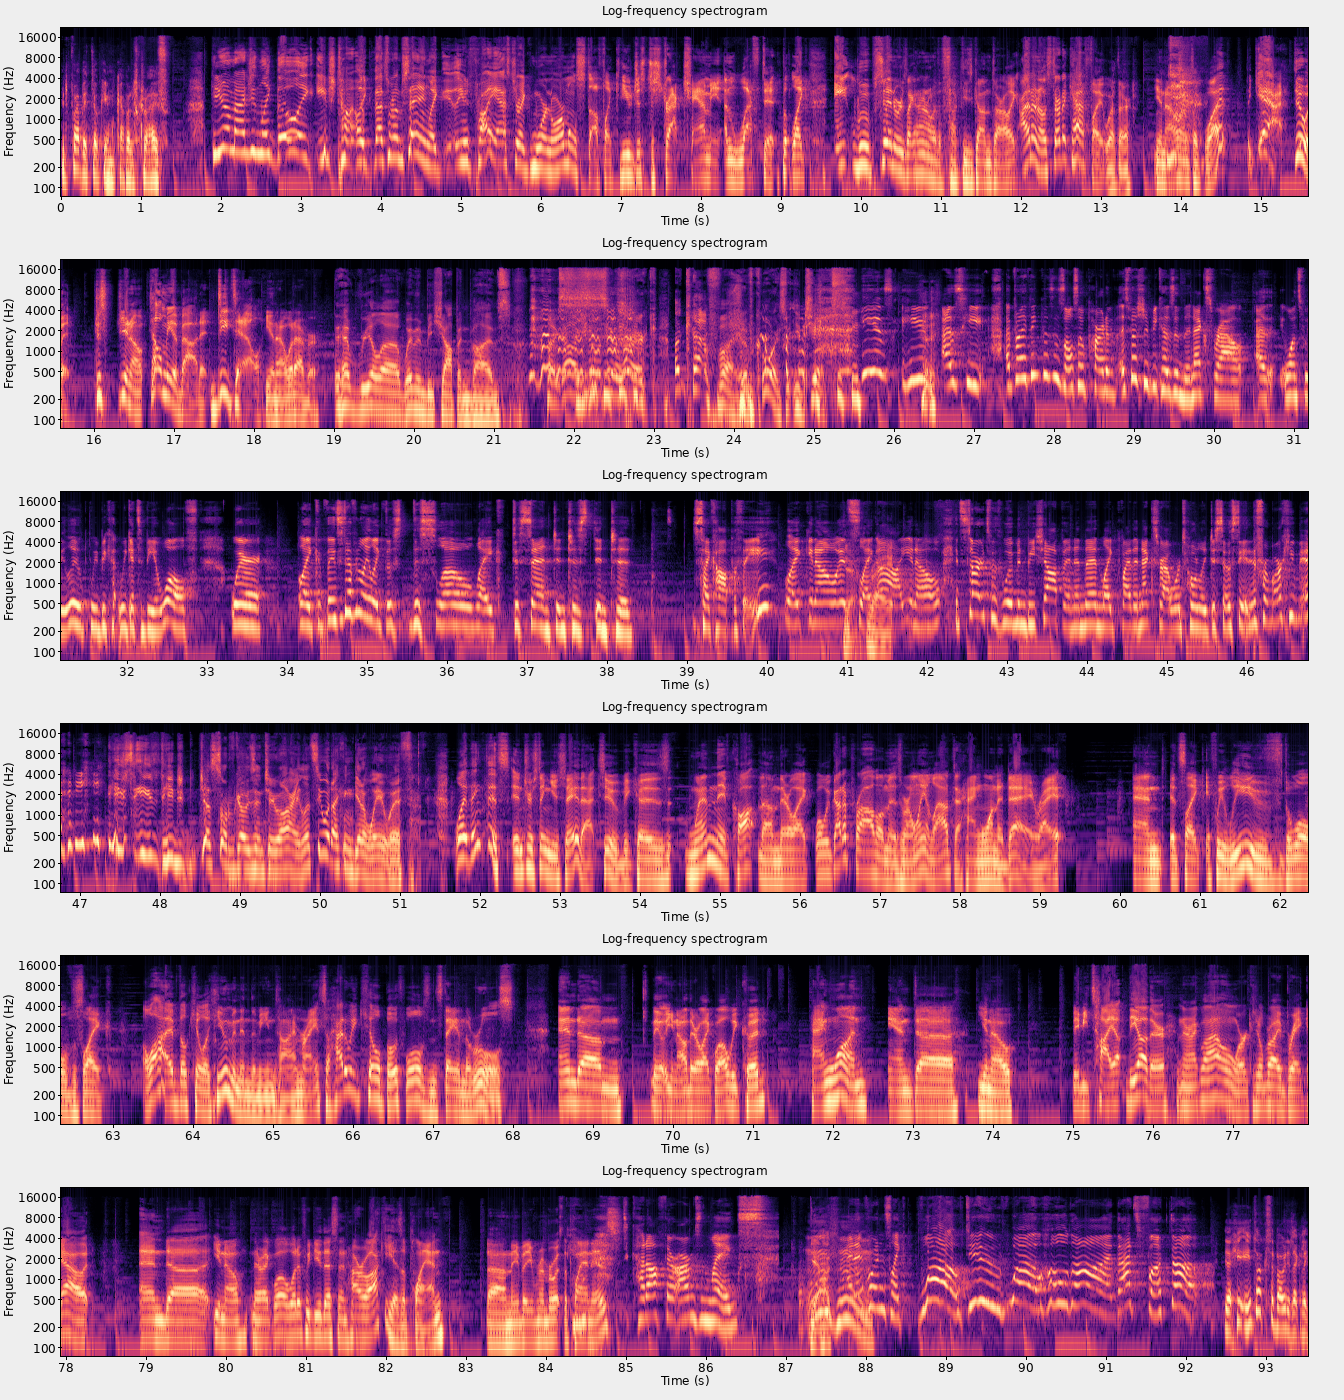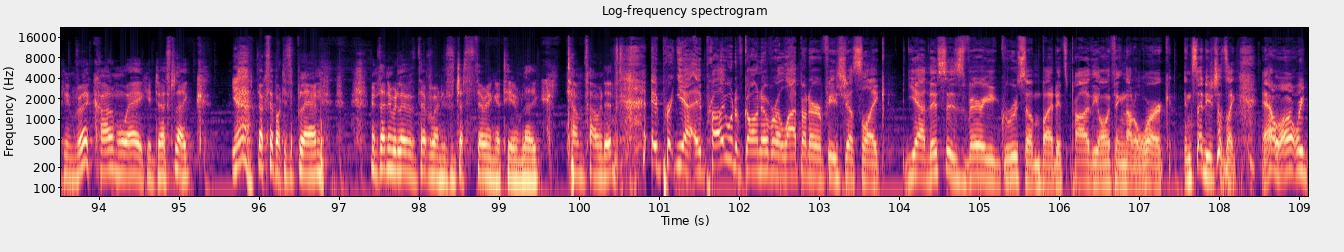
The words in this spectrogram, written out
it probably took him a couple of tries. Can you imagine, like, though, like each time, like that's what I'm saying. Like, he was probably asked her like more normal stuff, like, can you just distract Chammy and left it? But like eight loops in, where he's like, I don't know where the fuck these guns are. Like, I don't know, start a cat fight with her, you know? And it's like, what? Like, yeah, do it. Just you know, tell me about it, detail, you know, whatever. It had real uh, women be shopping vibes. like, oh, you know what's gonna work? A cat fight, of course, with you chicks. he is he as he but i think this is also part of especially because in the next route uh, once we loop we beca- we get to be a wolf where like it's definitely like this this slow like descent into into psychopathy like you know it's Yeah, like right. ah you know it starts with women be shopping and then like by the next route we're totally dissociated from our humanity He's, he's he just sort of goes into all right. Let's see what I can get away with. Well, I think that's interesting you say that too, because when they've caught them, they're like, well, we've got a problem is we're only allowed to hang one a day, right? And it's like, if we leave the wolves like alive, they'll kill a human in the meantime, right? So how do we kill both wolves and stay in the rules? And, um, they, you know, they're like, well, we could hang one and, uh, you know, maybe tie up the other. And they're like, well, that won't work because you'll probably break out. And, uh, you know, they're like, well, what if we do this? And Haruaki has a plan. Uh, anybody remember what the plan is? to cut off their arms and legs Yeah. and everyone's like whoa dude whoa hold on that's fucked up Yeah, he, he talks about it like like in a very calm way. He just like Yeah. talks about his plan, and then he realizes that everyone is just staring at him like dumbfounded. It pr- yeah, it probably would have gone over a lot better if he's just like, yeah, this is very gruesome, but it's probably the only thing that'll work. Instead, he's just like, yeah, why don't we?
